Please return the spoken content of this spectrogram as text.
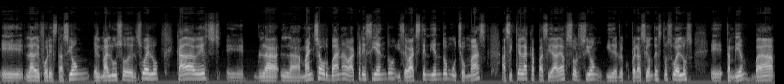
eh, la deforestación, el mal uso del suelo, cada vez eh, la, mancha urbana va creciendo y se va extendiendo mucho más, así que la capacidad de absorción y de recuperación de estos suelos eh, también va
